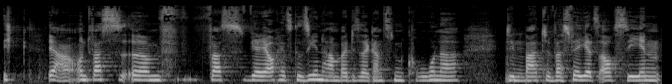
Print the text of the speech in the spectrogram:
ich. Ja, und was, ähm, was wir ja auch jetzt gesehen haben bei dieser ganzen Corona-Debatte, mhm. was wir jetzt auch sehen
